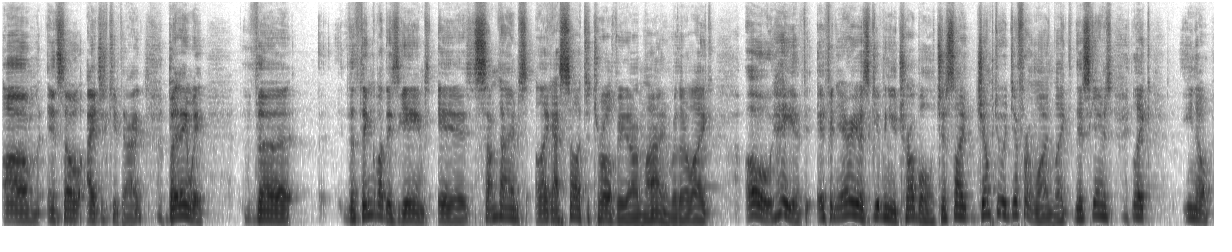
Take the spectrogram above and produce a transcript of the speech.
Um, and so I just keep dying. But anyway, the the thing about these games is sometimes, like I saw a tutorial video online where they're like, oh, hey, if if an area is giving you trouble, just like jump to a different one. Like this game's like you know,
